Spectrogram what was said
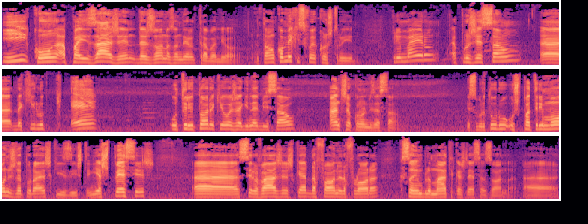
e com a paisagem das zonas onde ele trabalhou. Então, como é que isso foi construído? Primeiro, a projeção uh, daquilo que é o território que hoje é Guiné-Bissau antes da colonização. E, sobretudo, os patrimónios naturais que existem e as espécies uh, selvagens, quer da fauna e da flora, que são emblemáticas dessa zona. Uh,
